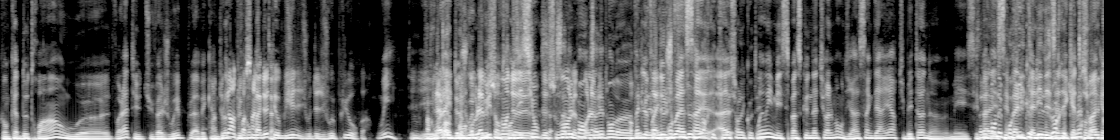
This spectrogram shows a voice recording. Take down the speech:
qu'en 4-2-3-1 où euh, voilà, tu, tu vas jouer plus avec un En tout bloc cas, en plus 3-5-2, compact. tu es obligé de jouer, de jouer plus haut. Quoi. Oui. Et Par voilà, contre, et de le jouer problème plus vite en de- transition. de Ça- souvent, ça le dépend, problème ça dépend de, En fait, des- le fait de jouer à de 5 joueurs que tu mets sur les côtés. Oui, oui, mais c'est parce que naturellement, on dirait à 5 derrière, tu bétonnes. Mais c'est pas, pas l'Italie des des années que tu mets sur les côtés.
